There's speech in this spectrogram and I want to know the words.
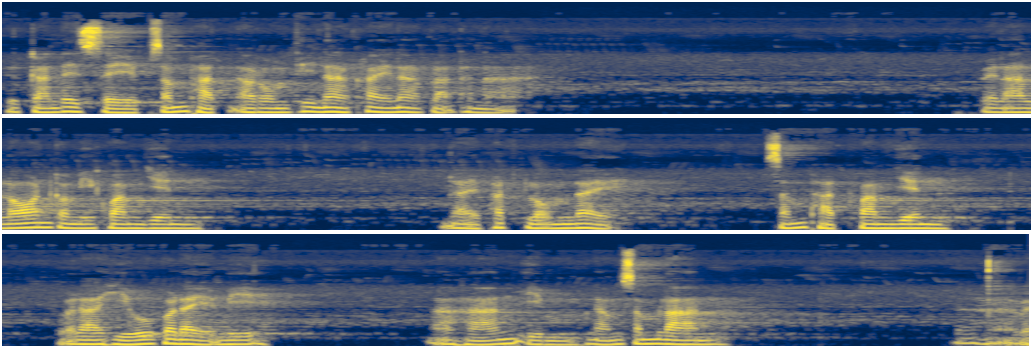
คือการได้เสพสัมผัสอารมณ์ที่น่าใคร่น่าปรารถนาเวลาร้อนก็มีความเย็น ได้พัดลมได้ สัมผัสความเย็น เวลาหิวก็ได้มี อาหารอิ่มหนำสำราญ เว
